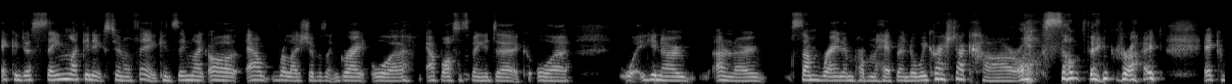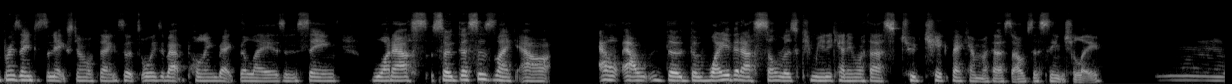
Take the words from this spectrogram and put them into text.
It can just seem like an external thing. It can seem like, oh, our relationship isn't great, or our boss is being a dick, or you know, I don't know, some random problem happened, or we crashed our car, or something, right? It can present as an external thing. So it's always about pulling back the layers and seeing what else. So this is like our our, our the the way that our soul is communicating with us to check back in with ourselves essentially mm.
